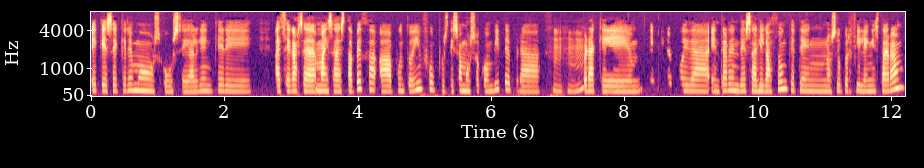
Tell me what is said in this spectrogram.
é que se queremos ou se alguén quere achegarse máis a esta peza, a punto info, pois deixamos o convite para uh -huh. para que poida entrar en desa ligazón que ten no seu perfil en Instagram,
